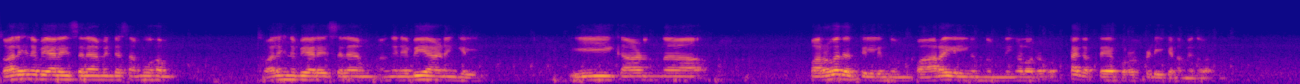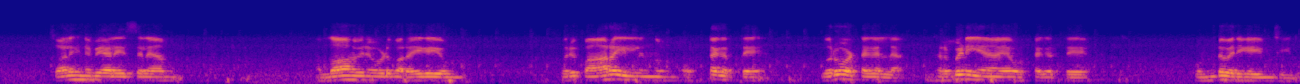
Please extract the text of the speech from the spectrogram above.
സ്വാലിഹ് നബി അലൈഹി സ്വലാമിന്റെ സമൂഹം സ്വാലിഹ് നബി അലൈഹി സ്വലാം അങ്ങ് നബിയാണെങ്കിൽ ഈ കാണുന്ന പർവതത്തിൽ നിന്നും പാറയിൽ നിന്നും നിങ്ങൾ ഒരു ഒട്ടകത്തെ പുറപ്പെടുവിക്കണം എന്ന് പറഞ്ഞു. സ്വാലിഹ് നബി അലൈഹി സ്വലാം അള്ളാഹുവിനോട് പറയുകയും ഒരു പാറയിൽ നിന്നും ഒട്ടകത്തെ വെറും ഒട്ടകല്ല ഗർഭിണിയായ ഒട്ടകത്തെ കൊണ്ടുവരികയും ചെയ്തു.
